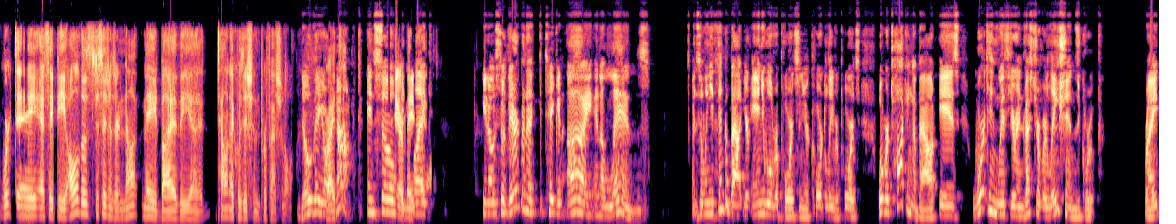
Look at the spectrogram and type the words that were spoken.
Workday, SAP, all of those decisions are not made by the uh, talent acquisition professional. No, they are right? not. And so it's like, you know, so they're going to take an eye and a lens. And so when you think about your annual reports and your quarterly reports, what we're talking about is working with your investor relations group, right?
